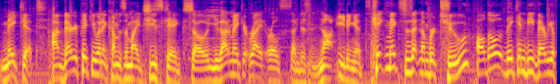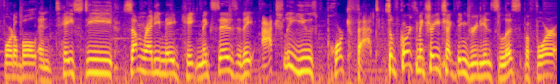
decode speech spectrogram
make it. I'm very picky when it comes to my cheesecake, so you gotta make it right or else I'm just not eating it. Cake mix is at number two. Although they can be very affordable and tasty, some ready-made cake mixes, they actually use pork fat. So of course, make sure you check the ingredients list before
